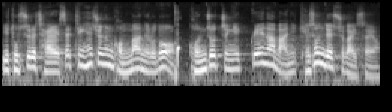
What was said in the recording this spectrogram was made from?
이 도수를 잘 세팅해 주는 것만으로도 건조증이 꽤나 많이 개선될 수가 있어요.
